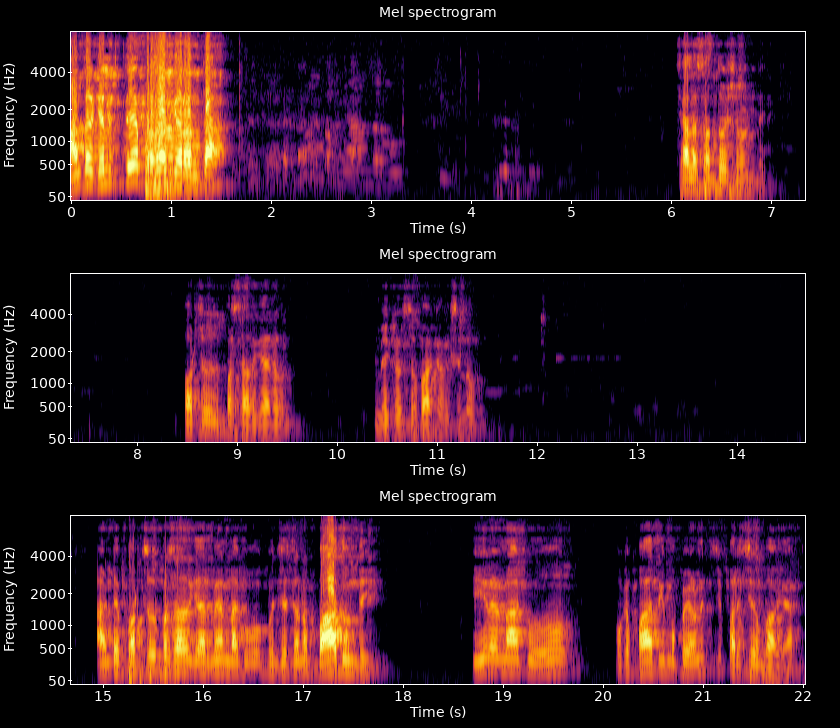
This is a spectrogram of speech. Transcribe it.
అందరు కలిస్తే ప్రసాద్ గారు అంతా. చాలా సంతోషం అండి. పరశు ప్రసాద్ గారు మీకు శుభాకాంక్షలు. అంటే పరశు ప్రసాద్ గారి మీద నాకు కొంచెం చిన్న బాధ ఉంది. ఈయన నాకు ఒక పాతిక ముప్పై ఏళ్ళ నుంచి పరిచయం బాగా.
